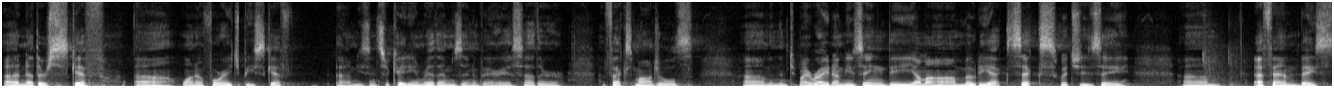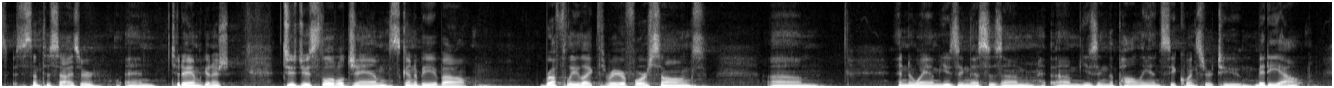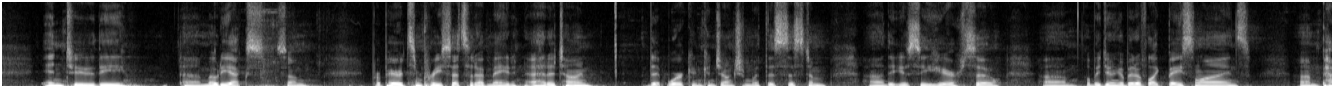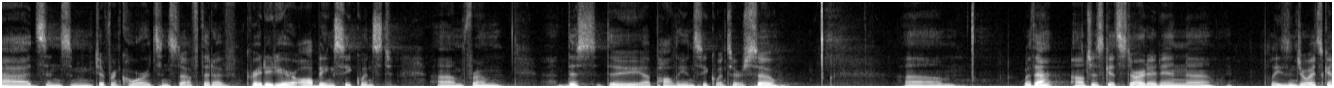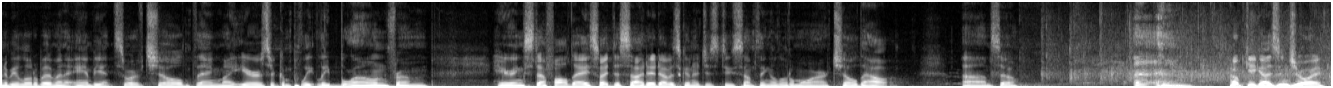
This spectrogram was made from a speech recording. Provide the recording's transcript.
another skiff uh, 104 HP skiff um, using circadian rhythms and various other effects modules. Um, and then to my right, I'm using the Yamaha MODX6, which is a um, FM-based synthesizer. And today I'm going to do just a little jam. It's going to be about roughly like three or four songs. Um, and the way I'm using this is I'm um, using the Polyend sequencer to MIDI out into the uh, MODX. So I'm prepared some presets that I've made ahead of time that work in conjunction with this system uh, that you see here. So um, I'll be doing a bit of like bass lines, um, pads, and some different chords and stuff that I've created here, all being sequenced um, from this the uh, Polyend sequencer. So um, with that, I'll just get started and uh, please enjoy. It's going to be a little bit of an ambient sort of chill thing. My ears are completely blown from hearing stuff all day, so I decided I was going to just do something a little more chilled out. Um, so, hope you guys enjoy.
